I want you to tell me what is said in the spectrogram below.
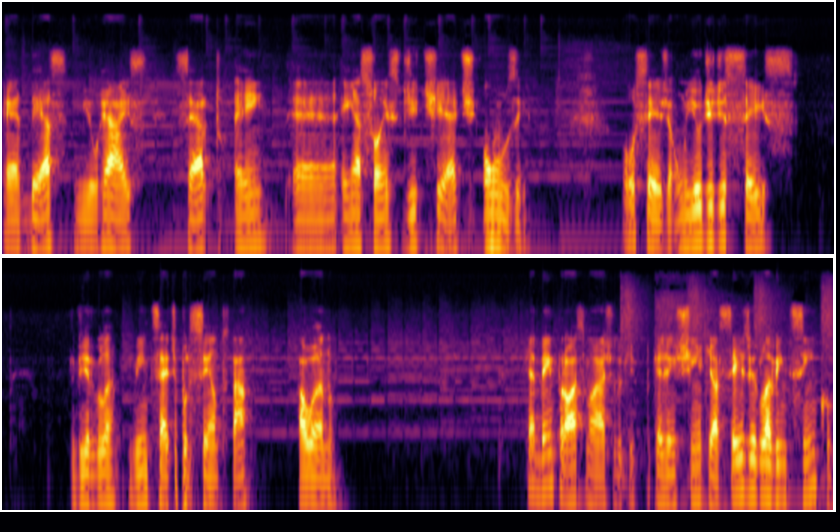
é, 10 mil reais, certo? Em, é, em ações de Tiet 11. Ou seja, um yield de 6,27%, tá? Ao ano. Que é bem próximo, eu acho, do que, do que a gente tinha aqui, ó. 6,25.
